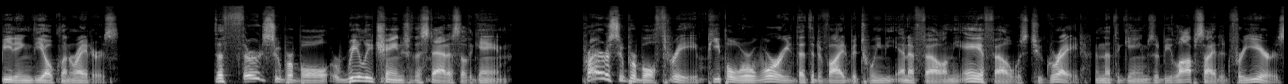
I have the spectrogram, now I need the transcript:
beating the Oakland Raiders. The third Super Bowl really changed the status of the game. Prior to Super Bowl III, people were worried that the divide between the NFL and the AFL was too great and that the games would be lopsided for years.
